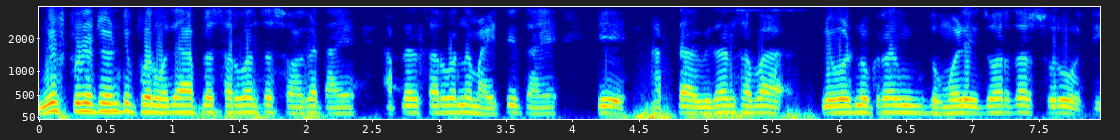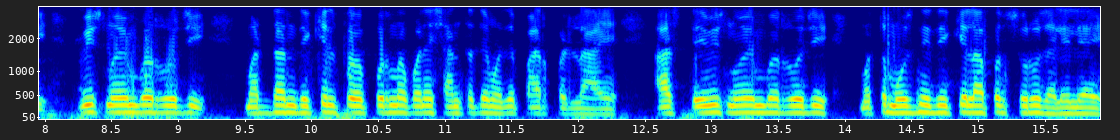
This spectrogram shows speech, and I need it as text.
न्यूज टुडे ट्वेंटी फोरमध्ये आपलं सर्वांचं स्वागत आहे. आपल्याला सर्वांना माहितीच आहे की आत्ता विधानसभा निवडणूक रंग धुमळी जोरदार सुरू होती. वीस नोव्हेंबर रोजी मतदान देखील प- पूर्णपणे शांततेमध्ये पार पडलं आहे. आज तेवीस नोव्हेंबर रोजी मतमोजणी देखील आपण सुरू झालेली आहे.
